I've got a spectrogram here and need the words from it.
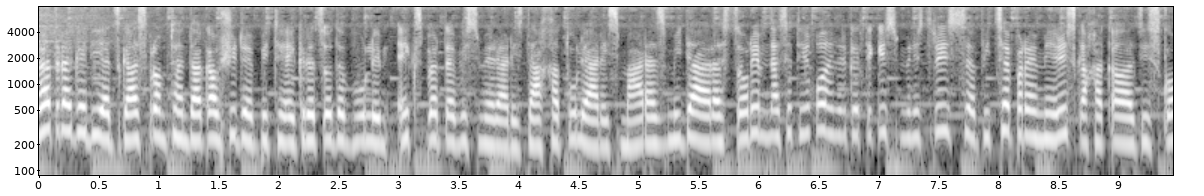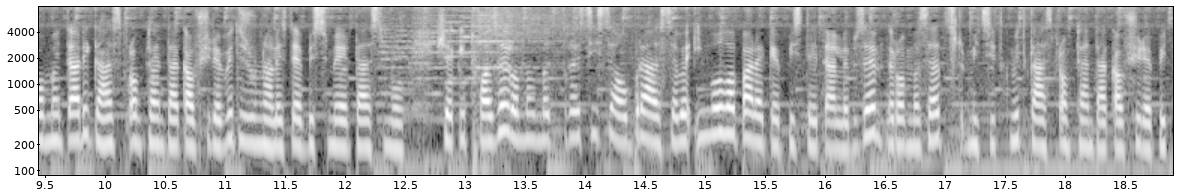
რა ტრაგედიაც გაზპრომთან დაკავშირებით ეგრეთ წოდებული ექსპერტების მიერ არის დახატული არის მარაზმი და არასწორი. ასეთი იყო ენერგეტიკის ministris ვიცე-პრემიერის კახაკალაძის კომენტარი გაზპრომთან დაკავშირებით ჟურნალისტების მიერ დასმულ შეკითხვაზე, რომელმაც დღეს ისაუბრა ასევე იმ მოლაპარაკების დეტალებზე, რომელსაც მიცი თქმით გაზპრომთან დაკავშირებით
